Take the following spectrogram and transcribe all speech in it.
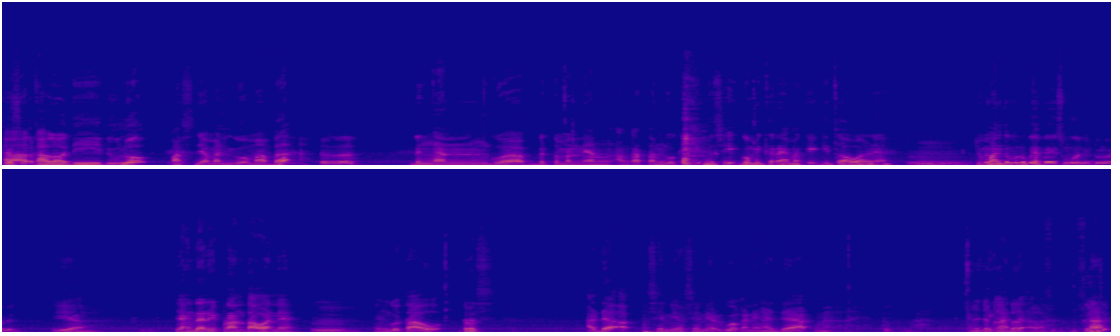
Ah, kalau di dulu pas zaman gue maba Heeh. dengan gue berteman yang angkatan gue kayak gitu sih gue mikirnya emang kayak gitu awalnya Hmm. Cuman- Cuman temen lu baik-baik semua nih dulu nih iya yang dari perantauan ya. Hmm. yang gue tahu. Terus ada senior senior gue kan yang ngajak. Nah itu wah, Ngajak apa? ada lah. Ngajak,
